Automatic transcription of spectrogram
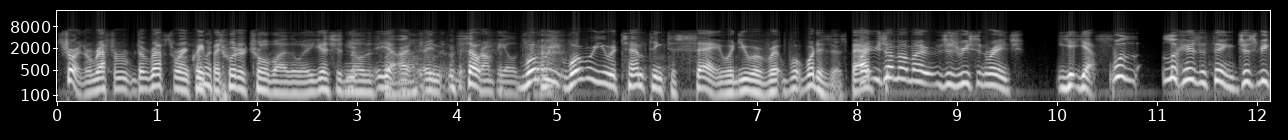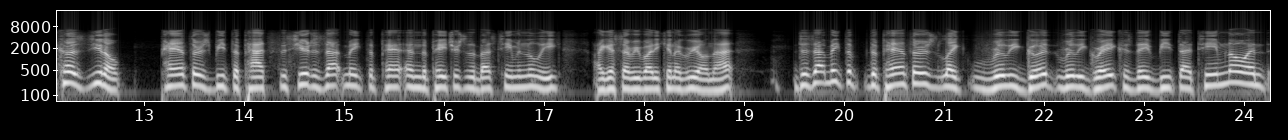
sure, the ref the refs weren't great, I'm a but Twitter troll, by the way. You guys should know this. yeah. I, and so what were you, what were you attempting to say when you were re- what, what is this Are bad? you talking about my just recent rage? Y- yes. Well, look, here's the thing. Just because you know Panthers beat the Pats this year, does that make the Pan- and the Patriots are the best team in the league? I guess everybody can agree on that. Does that make the the Panthers like really good, really great because they beat that team? No, and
